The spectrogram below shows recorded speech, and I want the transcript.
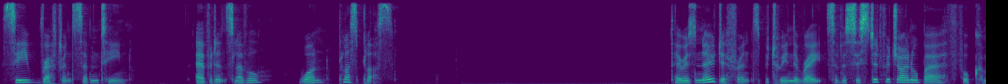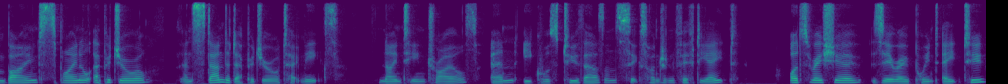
See reference 17. Evidence level 1 There is no difference between the rates of assisted vaginal birth for combined spinal epidural and standard epidural techniques, 19 trials, n equals 2,658, odds ratio 0.82,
